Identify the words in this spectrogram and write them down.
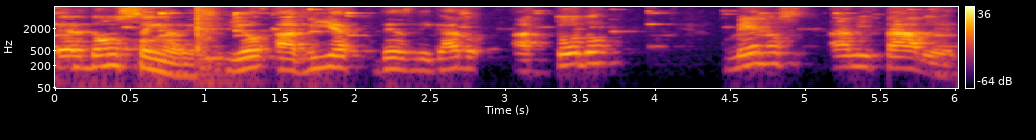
Perdón, señores, yo había desligado a todo menos a mi tablet.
